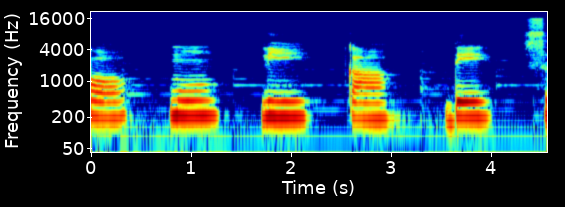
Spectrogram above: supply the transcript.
क, मो, ली, का, दे, स।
